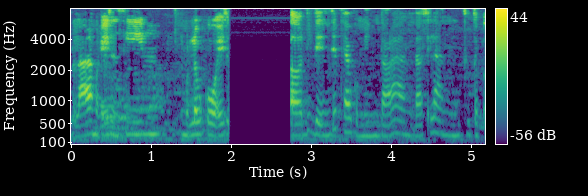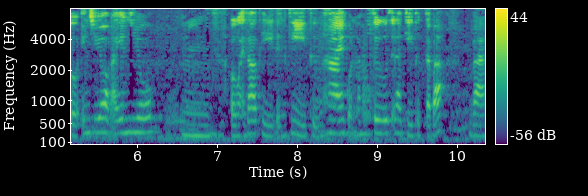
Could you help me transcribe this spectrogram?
đó là một agency một local agency. Ờ, đích đến tiếp theo của mình đó là đó sẽ là thực tập ở NGO INGO uhm, ở ngoại giao thì đến kỳ thứ hai của năm tư sẽ là kỳ thực tập á. Và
